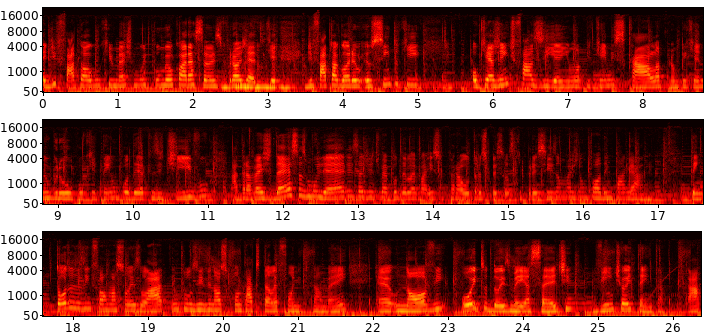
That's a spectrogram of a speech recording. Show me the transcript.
é, de fato algo que mexe muito com o meu coração esse projeto, porque de fato agora eu, eu sinto que o que a gente fazia em uma pequena escala para um pequeno grupo que tem um poder aquisitivo, através dessas mulheres a gente vai poder levar isso para outras pessoas que precisam, mas não podem pagar. Né? Tem todas as informações lá, inclusive nosso contato telefônico também, que é o 98267 2080, tá?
